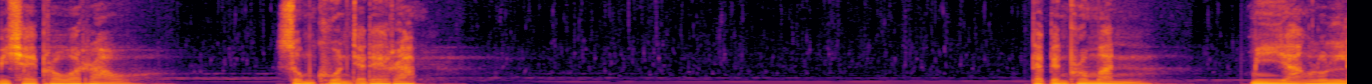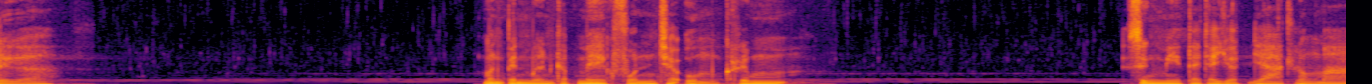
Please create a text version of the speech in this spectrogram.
มิใช่เพราะว่าเรา สมควรจะได้รับ แต่เป็นเพราะมันมีอย่างล้นเหลือ มันเป็นเหมือนกับเมฆฝนชะอุ่มครึ้ม ซึ่งมีแต่จะหยดหยาดลงมา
